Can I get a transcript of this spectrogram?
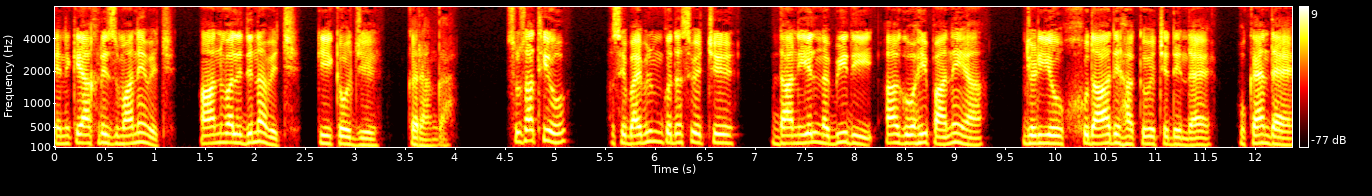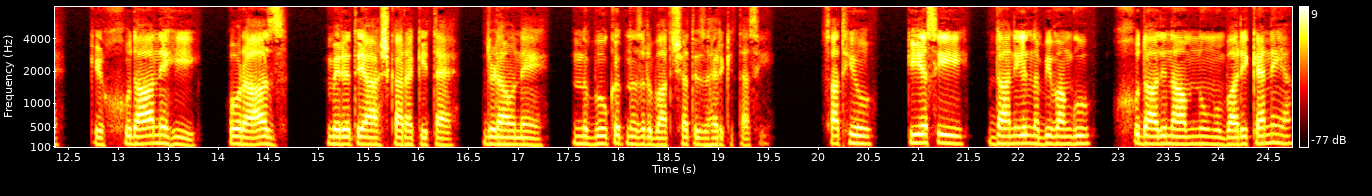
ਯਾਨੀ ਕਿ ਆਖਰੀ ਜ਼ਮਾਨੇ ਵਿੱਚ, ਆਉਣ ਵਾਲੇ ਦਿਨਾਂ ਵਿੱਚ ਕੀ ਕੁਝ ਕਰਾਂਗਾ। ਸੋ ਸਾਥੀਓ, ਅਸੀਂ ਬਾਈਬਲ ਮੁਕੱਦਸ ਵਿੱਚ ਦਾਨੀਏਲ ਨਬੀ ਦੀ ਅਗਵਾਹੀ ਪਾਨੇ ਆ ਜਿਹੜੀ ਉਹ ਖੁਦਾ ਦੇ ਹੱਕ ਵਿੱਚ ਦਿੰਦਾ ਹੈ। ਉਹ ਕਹਿੰਦਾ ਹੈ ਕਿ ਖੁਦਾ ਨੇ ਹੀ ਉਹ ਰਾਜ਼ ਮੇਰੇ ਤੇ ਆਸ਼ਕਾਰਾ ਕੀਤਾ ਹੈ, ਜਿਹੜਾ ਉਹਨੇ ਨਬੂਕਤ ਨਜ਼ਰ ਬਾਦਸ਼ਾਹ ਤੇ ਜ਼ਾਹਿਰ ਕੀਤਾ ਸੀ। ਸਾਥੀਓ, ਕੀ ਅਸੀਂ ਦਾਨੀਏਲ ਨਬੀ ਵਾਂਗੂ ਖੁਦਾ ਦੇ ਨਾਮ ਨੂੰ ਮੁਬਾਰਕ ਕਹਿੰਦੇ ਆ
